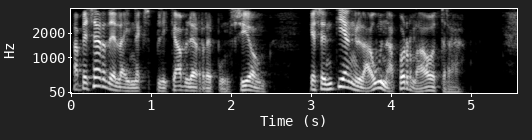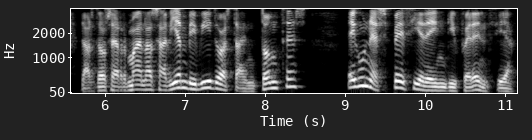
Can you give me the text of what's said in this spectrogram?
A pesar de la inexplicable repulsión que sentían la una por la otra. Las dos hermanas habían vivido hasta entonces en una especie de indiferencia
